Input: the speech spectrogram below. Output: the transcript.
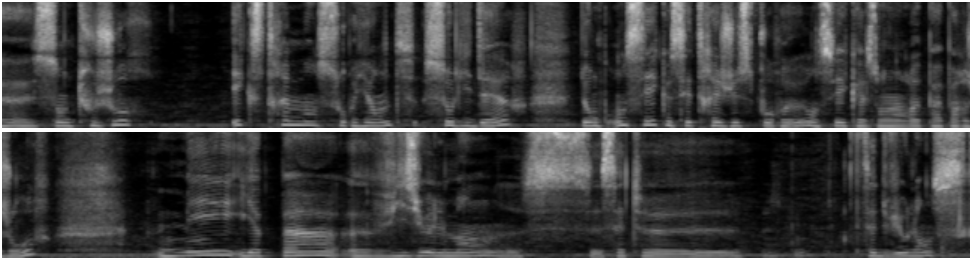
euh, sont toujours extrêmement souriantes, solidaires. Donc on sait que c'est très juste pour eux. On sait qu'elles ont un repas par jour mais il n'y a pas euh, visuellement cette, euh, cette violence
